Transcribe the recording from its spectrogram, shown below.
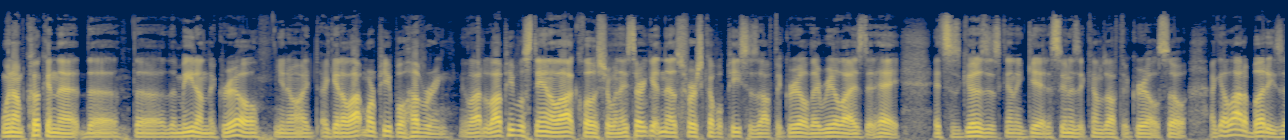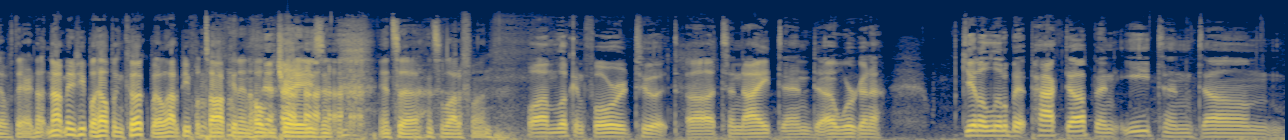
when I'm cooking the the the, the meat on the grill, you know, I, I get a lot more people hovering. A lot a lot of people stand a lot closer when they start getting those first couple pieces off the grill. They realize that hey, it's as good as it's going to get as soon as it comes off the grill. So I got a lot of buddies over there. Not, not many people helping cook, but a lot of people talking and holding trays, and it's a it's a lot of fun. Well, I'm looking forward to it uh, tonight, and uh, we're gonna get a little bit packed up and eat, and um,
